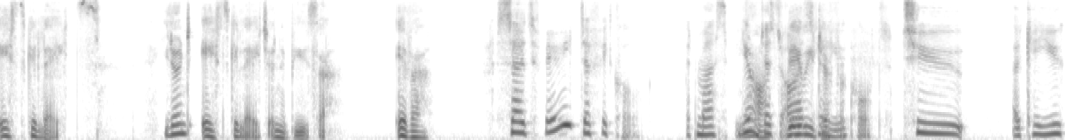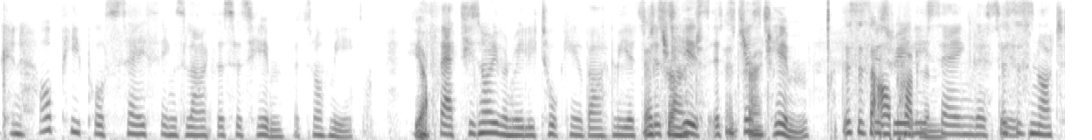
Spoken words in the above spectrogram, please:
escalates. You don't escalate an abuser, ever. so it's very difficult. It must be. I'm Yeah, just it's very difficult. to okay, you can help people say things like this is him, it's not me. Yeah. In fact, he's not even really talking about me. It's That's just right. his. It's That's just right. him. This is our really problem. saying this. This is, is not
